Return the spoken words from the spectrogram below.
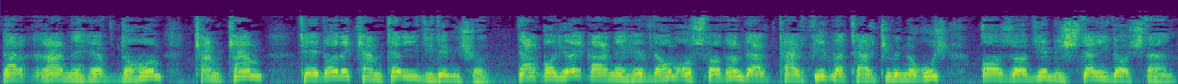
در قرن هفدهم کم کم تعداد کمتری دیده می‌شد. در قالی های قرن هفدهم استادان در تلفیق و ترکیب نقوش آزادی بیشتری داشتند.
